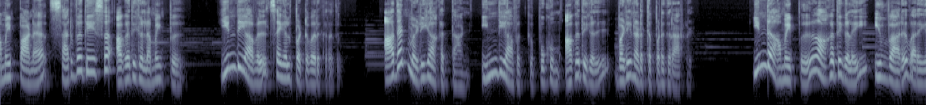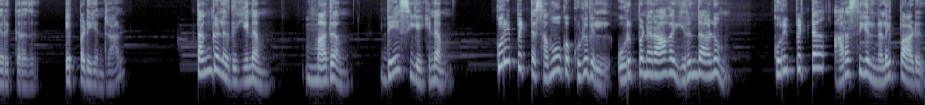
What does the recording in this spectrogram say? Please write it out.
அமைப்பான சர்வதேச அகதிகள் அமைப்பு இந்தியாவில் செயல்பட்டு வருகிறது. அதன் வழியாகத்தான் இந்தியாவுக்கு புகும் அகதிகள் வழிநடத்தப்படுகிறார்கள். இந்த அமைப்பு அகதிகளை இவ்வாறு வரையறுக்கிறது. எப்படி என்றால் தங்களது இனம் மதம் தேசிய இனம் குறிப்பிட்ட சமூக குழுவில் உறுப்பினராக இருந்தாலும் குறிப்பிட்ட அரசியல் நிலைப்பாடு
